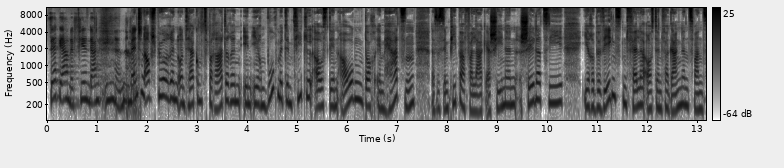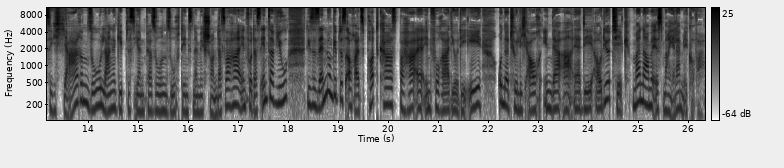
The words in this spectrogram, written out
Sehr gerne, vielen Dank Ihnen. Menschenaufspürerin und Herkunftsberaterin in ihrem Buch mit dem Titel Aus den Augen, doch im Herzen, das ist im Piper Verlag erschienen, schildert sie ihre bewegendsten Fälle aus den vergangenen 20 Jahren. So lange gibt es ihren Personensuchdienst nämlich schon. Das war HR-Info, das Interview. Diese Sendung gibt es auch als Podcast bei hrinforadio.de und natürlich auch in der ARD Audiothek. Mein Name ist Mariella Milkova.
